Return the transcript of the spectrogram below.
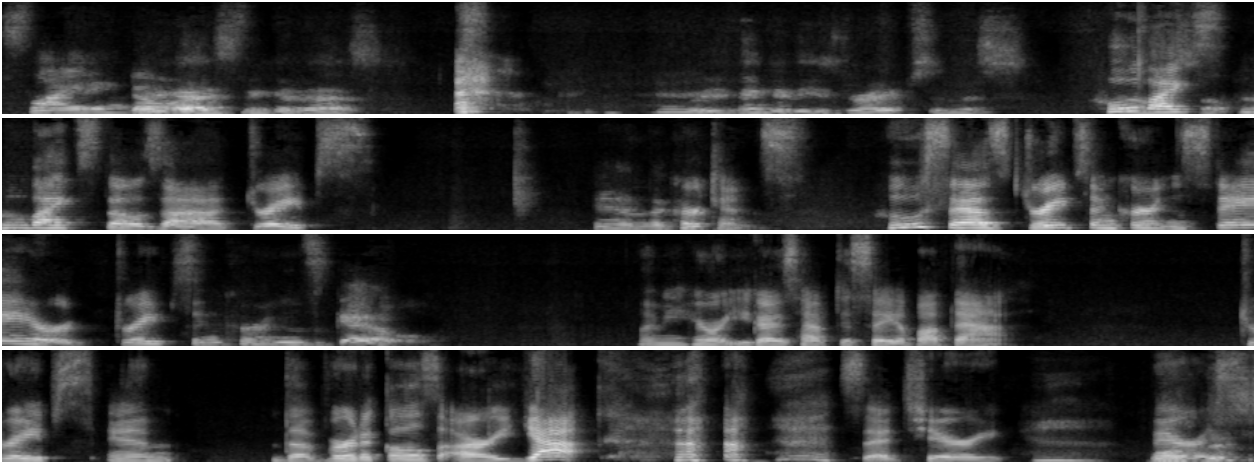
sliding What do you door. guys think of this? what do you think of these drapes and this? Who likes who likes those uh, drapes and the curtains? Who says drapes and curtains stay or drapes and curtains go? Let me hear what you guys have to say about that. Drapes and the verticals are yuck, said Cherry. Well, this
